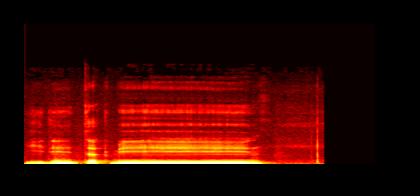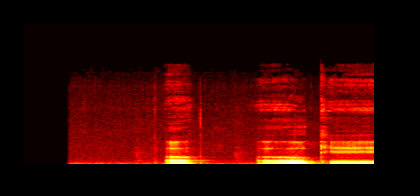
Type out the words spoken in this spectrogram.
He didn't tuck me in. Oh, okay.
